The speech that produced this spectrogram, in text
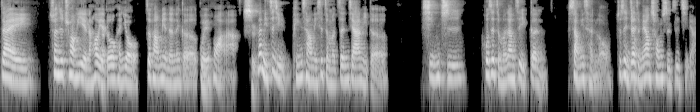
在算是创业，然后也都很有这方面的那个规划啦。嗯、是，那你自己平常你是怎么增加你的薪资，或是怎么让自己更上一层楼？就是你在怎么样充实自己啊？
